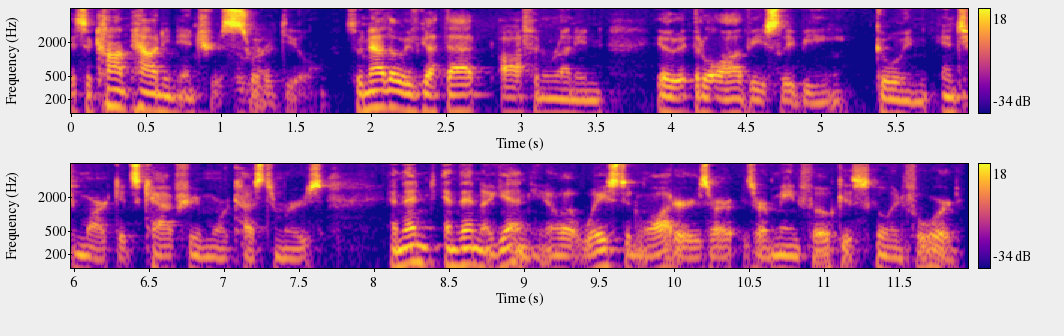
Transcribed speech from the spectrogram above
it's a compounding interest sort of deal. So now that we've got that off and running, it, it'll obviously be going into markets, capturing more customers, and then and then again, you know, waste and water is our is our main focus going forward.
